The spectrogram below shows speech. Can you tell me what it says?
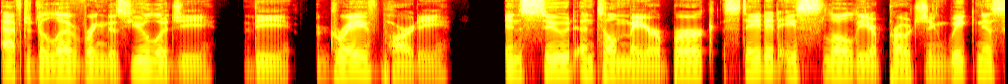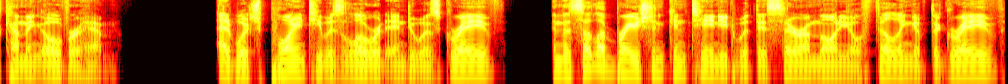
After delivering this eulogy, the grave party ensued until Mayor Burke stated a slowly approaching weakness coming over him, at which point he was lowered into his grave, and the celebration continued with a ceremonial filling of the grave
